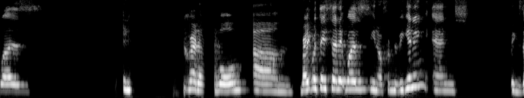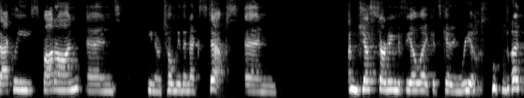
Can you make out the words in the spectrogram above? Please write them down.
was incredible um, right what they said it was you know from the beginning and exactly spot on and you know told me the next steps and i'm just starting to feel like it's getting real but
